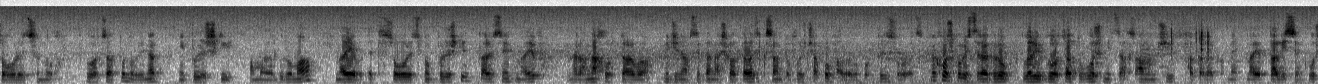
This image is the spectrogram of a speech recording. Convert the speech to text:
սովորեցնող գործատուն օրինակ մի բժշկի համարագրում է, նաև այդ սովորեցնող բժշկին տալիս ենք նաև նրա նախորդ տարվա միջինամսական աշխատավարձի 20% չափով հավելում որպես սովորած։ Մենք խոսքով այս ծրագրով լրիվ գործատու ոչ մի ծախս անում չի, հակառակը մենք նաև տալիս ենք ոչ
